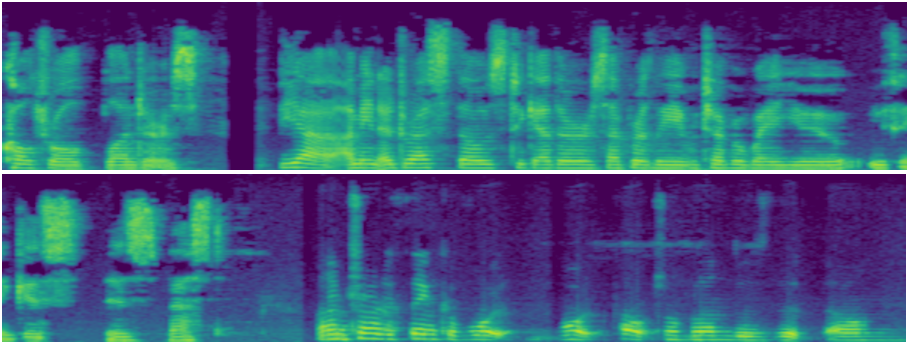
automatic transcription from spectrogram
cultural blunders. Yeah, I mean, address those together separately, whichever way you you think is is best. I'm trying to think of what what cultural blunders that. Um,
